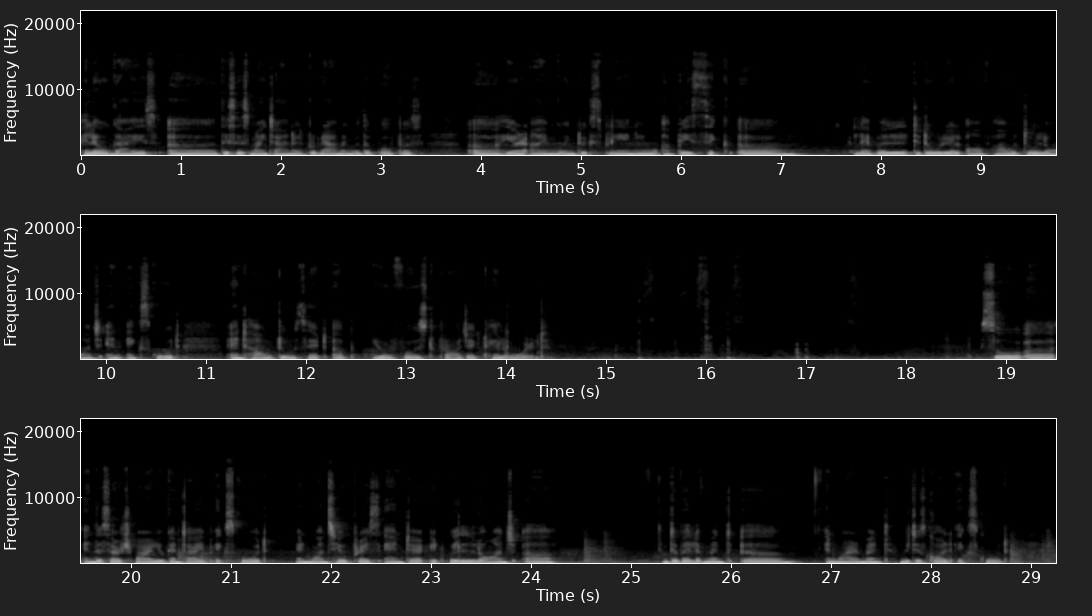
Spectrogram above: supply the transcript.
Hello guys, uh, this is my channel Programming with a Purpose. Uh, here I am going to explain you a basic uh, level tutorial of how to launch an Xcode and how to set up your first project Hello World. So uh, in the search bar you can type Xcode and once you press enter it will launch a development uh, environment which is called Xcode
